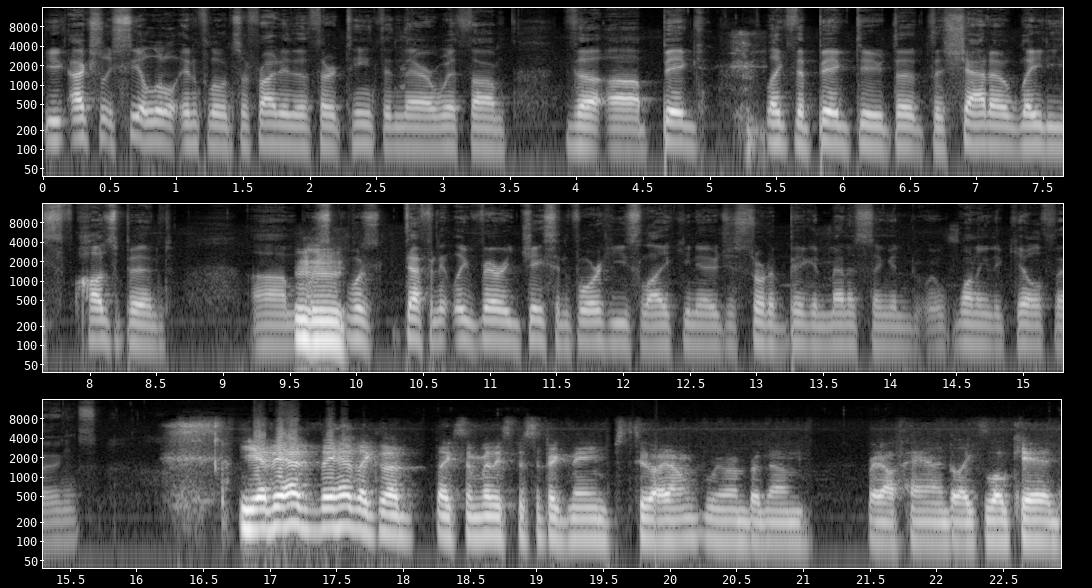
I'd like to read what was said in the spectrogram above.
you actually see a little influence of Friday the Thirteenth in there with um the uh big like the big dude the the shadow lady's husband um, mm-hmm. was, was definitely very Jason Voorhees like, you know, just sort of big and menacing and wanting to kill things. Yeah, they had they had like the like some really specific names too. I don't remember them right offhand, but like the little kid,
